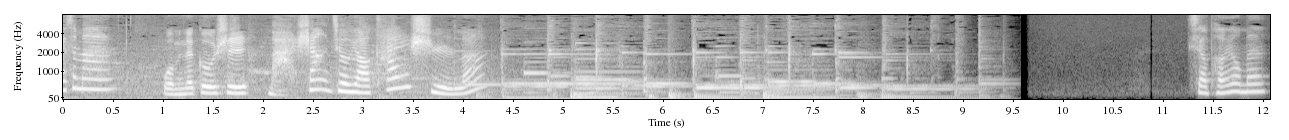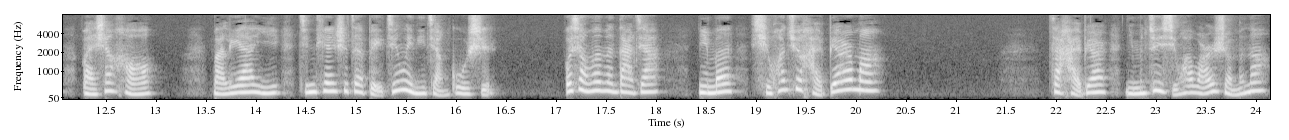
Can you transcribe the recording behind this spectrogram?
孩子们，我们的故事马上就要开始了。小朋友们，晚上好！玛丽阿姨今天是在北京为你讲故事。我想问问大家，你们喜欢去海边吗？在海边，你们最喜欢玩什么呢？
